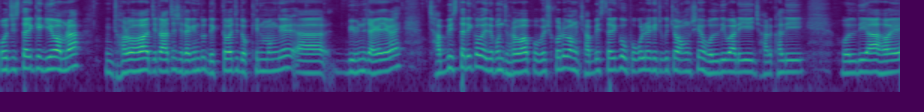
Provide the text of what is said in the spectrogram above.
পঁচিশ তারিখে গিয়েও আমরা ঝড়ো হাওয়া যেটা আছে সেটা কিন্তু দেখতে পাচ্ছি দক্ষিণবঙ্গে বিভিন্ন জায়গায় জায়গায়। ছাব্বিশ তারিখেও এই দেখুন ঝড়ো হাওয়া প্রবেশ করবে এবং ছাব্বিশ তারিখে উপকূলের কিছু কিছু অংশে হলদিবাড়ি ঝাড়খালি হলদিয়া হয়ে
